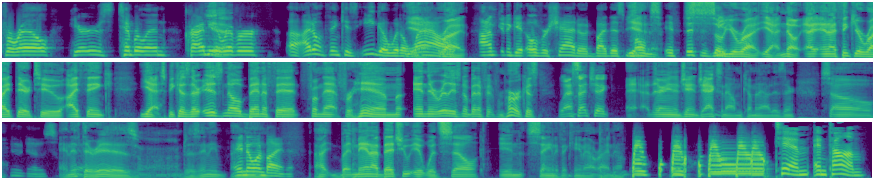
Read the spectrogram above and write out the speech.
Pharrell. Here's Timbaland. Cry Me Yeah. a River. Uh, I don't think his ego would allow. Yeah, right. I'm gonna get overshadowed by this Yes. moment. If this is so me. you're right. Yeah, no, I, and I think you're right there too. I think yes, because there is no benefit from that for him, and there really is no benefit from her. Because last I checked, eh, there ain't a Janet Jackson album coming out, is there? So, Who knows? and if Yeah. there is, uh, does any? I ain't no one buying it. I, but man, I bet you it would sell insane if it came out right now. Tim and Tom.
